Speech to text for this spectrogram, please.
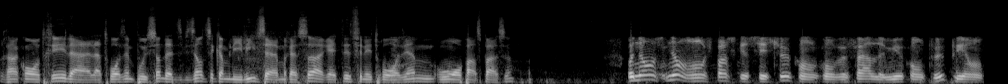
rencontrer la, troisième position de la division. Tu sais, comme les livres, ça aimerait ça arrêter de finir troisième ou on pense pas à ça? Oh, non, non, je pense que c'est sûr qu'on veut faire le mieux qu'on peut, puis on,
